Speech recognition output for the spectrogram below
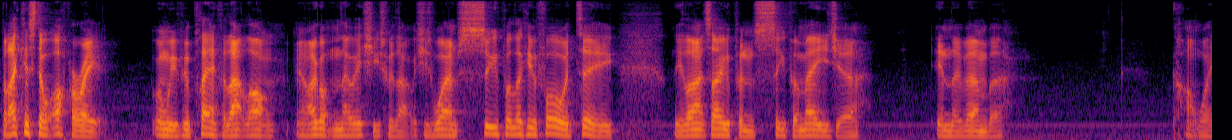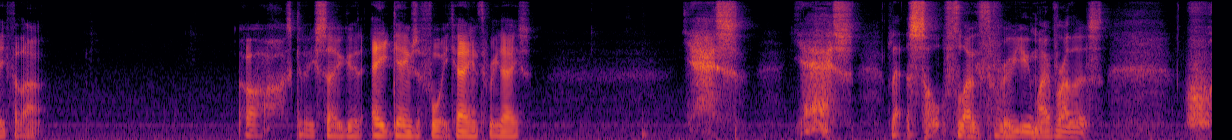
But I can still operate when we've been playing for that long. You know, I got no issues with that, which is why I'm super looking forward to the Alliance Open Super Major in November. Can't wait for that. Oh, it's going to be so good. Eight games of 40k in three days. Yes. Yes. Let the salt flow through you, my brothers. Whew.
